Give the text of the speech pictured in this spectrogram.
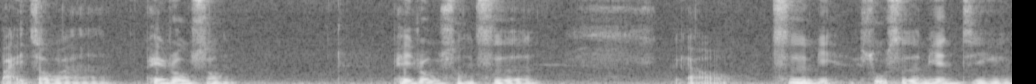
白粥啊。配肉松，配肉松吃，要吃面素食面筋，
